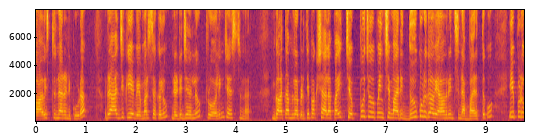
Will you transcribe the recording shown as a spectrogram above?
భావిస్తున్నారని కూడా రాజకీయ విమర్శకులు నెటిజన్లు ట్రోలింగ్ చేస్తున్నారు. గతంలో ప్రతిపక్షాలపై చెప్పు చూపించి మరి దూకుడుగా వ్యవహరించిన భరత్కు ఇప్పుడు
